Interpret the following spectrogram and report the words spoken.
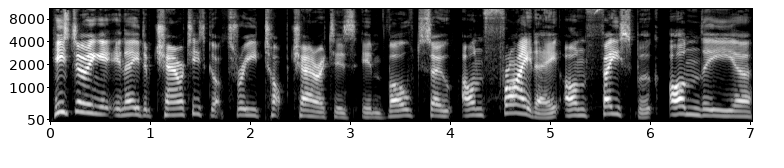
He's doing it in aid of charities, got three top charities involved. So on Friday on Facebook, on the. Uh,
